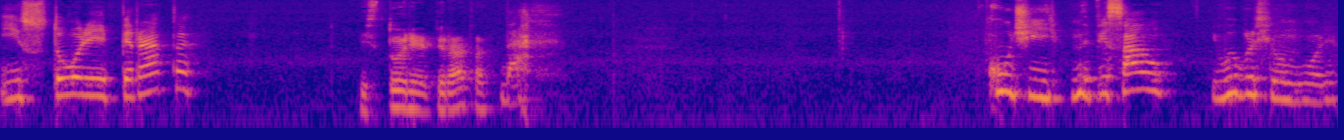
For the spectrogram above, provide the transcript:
История пирата? История пирата. Да. Кучей написал и выбросил в море.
